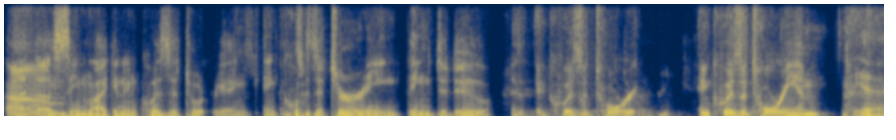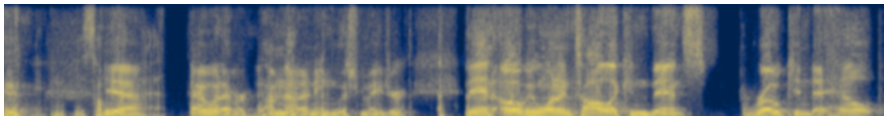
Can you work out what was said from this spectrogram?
That Um, does seem like an inquisitor inquisitory thing to do. inquisitor inquisitorian. Yeah, something Yeah. like that. Whatever. I'm not an English major. Then Obi Wan and Tala convince Roken to help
